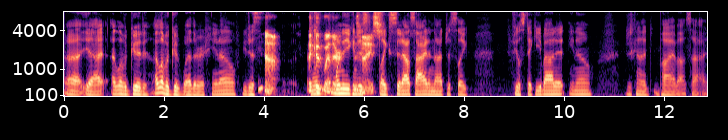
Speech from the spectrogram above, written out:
uh, yeah, I, I love a good. I love a good weather. You know, you just yeah. A one- good weather One that you can just nice. like sit outside and not just like feel sticky about it. You know, just kind of vibe outside.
